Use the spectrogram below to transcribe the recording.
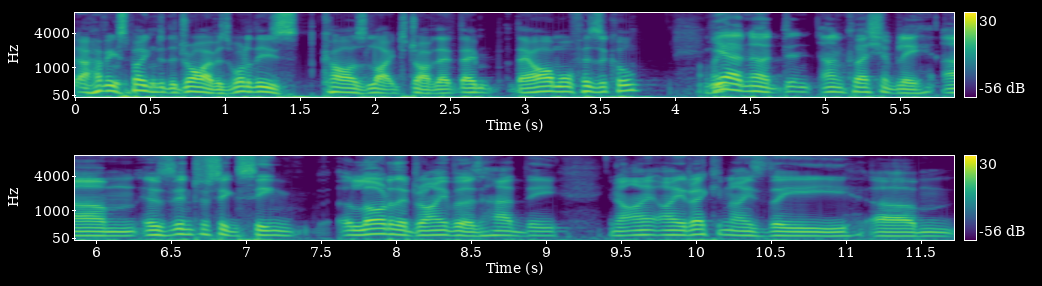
having spoken to the drivers, what are these cars like to drive? They they, they are more physical. Yeah, no, unquestionably. Um, it was interesting seeing a lot of the drivers had the you know, I, I recognize the um,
